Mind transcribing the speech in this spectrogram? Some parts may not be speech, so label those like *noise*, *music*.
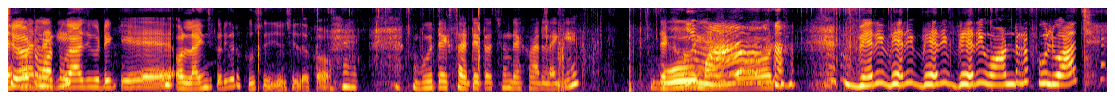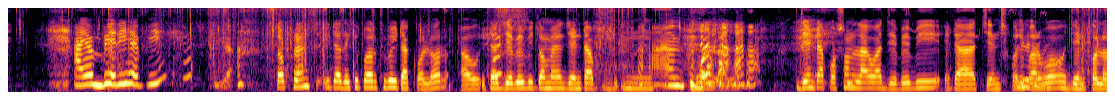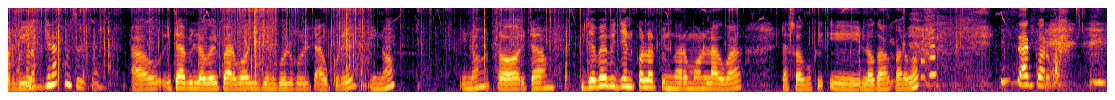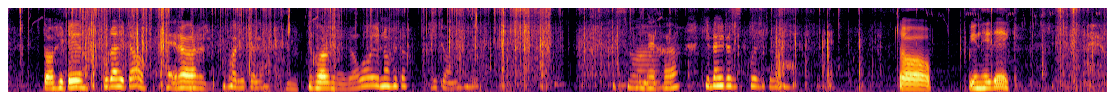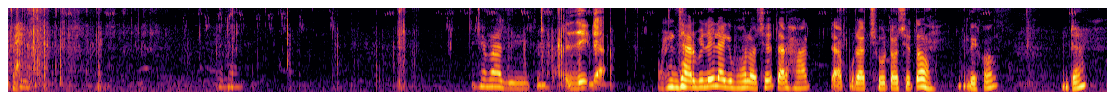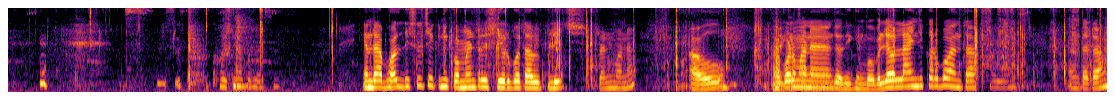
ଛୋଟ ମୋଟ ୱାଚ୍ ଗୋଟେ କିଏ ଅନଲାଇନ୍ କରିକରି ଖୁସି ହେଇଯାଉଛି ଦେଖ ବହୁତ ଏକ୍ସାଇଟେଡ଼ ଅଛୁ ଦେଖବାର ଲାଗି very very very very wonderful watch I am very happy তো ফ্রেন্ডস এটা দেখি পড়ে এটা কলর আটা এটা যেবে তুমি যেটা *laughs* যেটা পছন্দ লাগবা যেবে এটা চেঞ্জ করে পারব যে কলর বি আটা এটা বি লগাই পারব এই যে গোল গোলটা উপরে ইন ইন তো এটা যেবে যে কলর পিনবার মন লাগবা এটা সব লগা পারব *laughs* করবা તો હિટે પૂરા હિટાઓ ઘર નહીં જાઓ ઓય નો હિટો હિટો কিনা હિટો સ્કૂલ તો দেখ যেটা ঝাড়বিলেই লাগে ভালো আছে তার হাতটা পুরা ছোট আছে তো দেখো এটা खोजना बोला सर ଏନ୍ତା ଭଲ୍ ଦିଶୁଛେ କି କମେଣ୍ଟରେ ସିଓର୍ ବତାବେ ପ୍ଲିଜ୍ ଫ୍ରେଣ୍ଡମାନେ ଆଉ ଆପଣମାନେ ଯଦି କିଣିବ ବୋଲେ ଅନଲାଇନ୍ କରବ ଏନ୍ତା ଏନ୍ତାଟା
